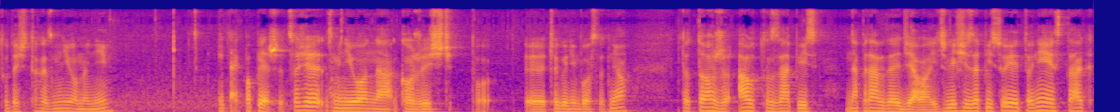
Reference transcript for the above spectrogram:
Tutaj się trochę zmieniło menu. I tak, po pierwsze, co się zmieniło na korzyść, po, y, czego nie było ostatnio, to to, że autozapis naprawdę działa. Jeżeli się zapisuje, to nie jest tak,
